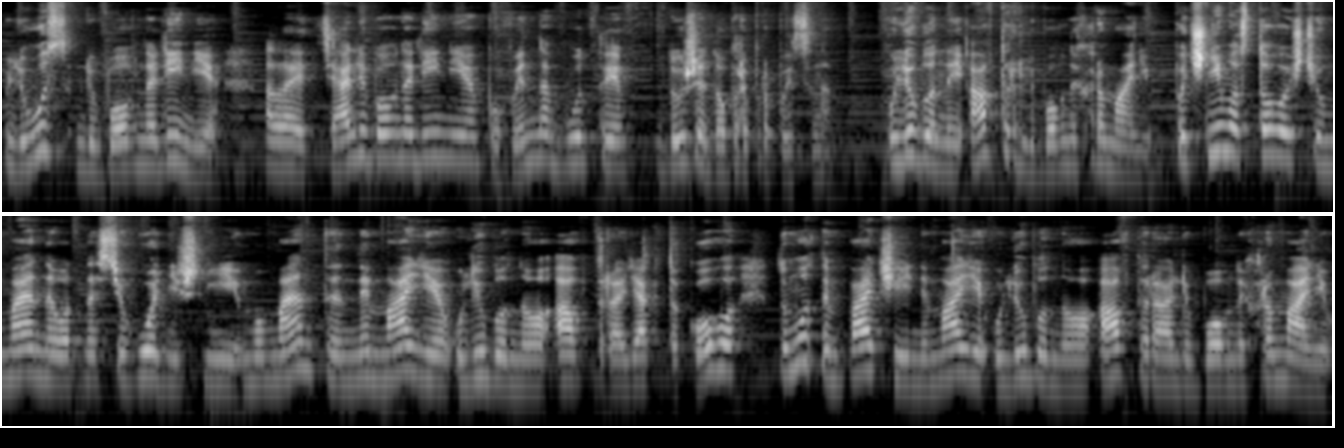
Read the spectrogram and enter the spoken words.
Плюс любовна лінія. Але ця любовна лінія повинна бути дуже добре прописана. Улюблений автор любовних романів. Почнімо з того, що в мене от на сьогоднішній момент немає улюбленого автора як такого, тому тим паче й немає улюбленого автора любовних романів.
